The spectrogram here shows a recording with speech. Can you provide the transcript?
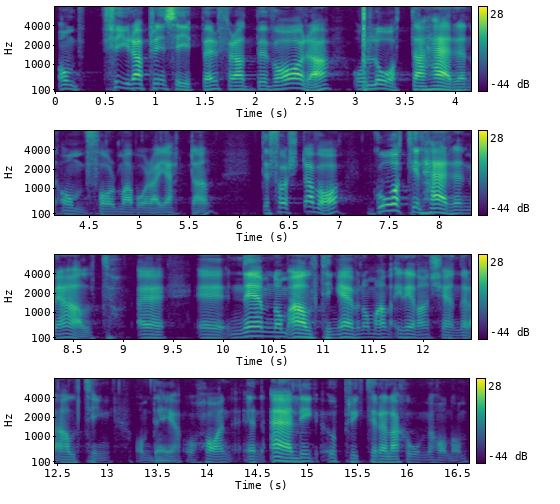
om fyra principer för att bevara och låta Herren omforma våra hjärtan. Det första var, gå till Herren med allt. Eh, eh, nämn om allting, även om han redan känner allting om det. Och ha en, en ärlig, uppriktig relation med honom.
